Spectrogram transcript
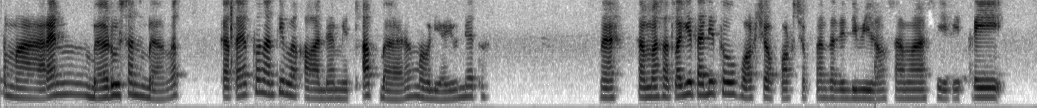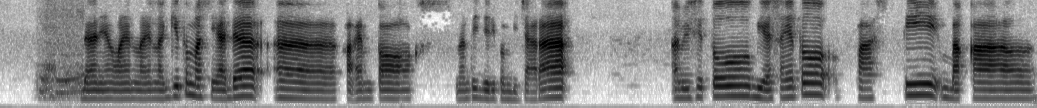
kemarin barusan banget katanya tuh nanti bakal ada meet up bareng mau di Ayunda tuh. Nah, sama satu lagi tadi tuh workshop-workshop kan tadi dibilang sama si Fitri dan yang lain-lain lagi tuh masih ada uh, eh, KM Talks nanti jadi pembicara. Habis itu biasanya tuh pasti bakal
